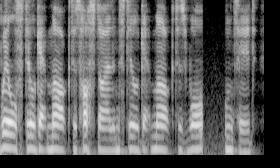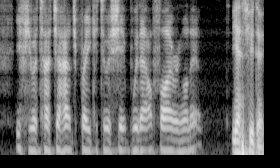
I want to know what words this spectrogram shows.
will still get marked as hostile and still get marked as wanted if you attach a hatch breaker to a ship without firing on it. Yes, you do.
